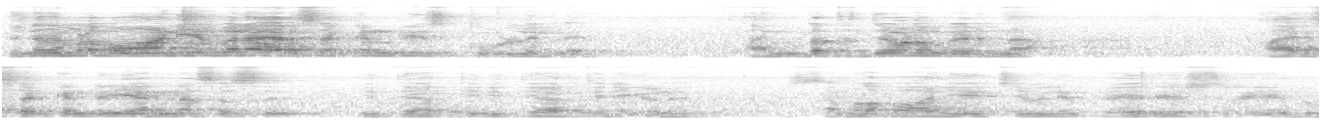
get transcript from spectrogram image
പിന്നെ നമ്മുടെ വാണിയമ്പല ഹയർ സെക്കൻഡറി സ്കൂളിലെ അൻപത്തഞ്ചോളം വരുന്ന higher secondary N S S വിദ്യാർത്ഥി വിദ്യാർത്ഥിനികൾ നമ്മളെ പാലിയേറ്റീവിൽ പേര് രജിസ്റ്റർ ചെയ്തു.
